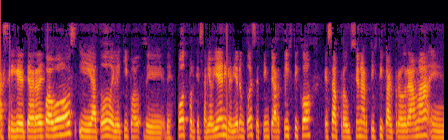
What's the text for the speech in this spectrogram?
Así que te agradezco a vos y a todo el equipo de, Spot porque salió bien y le dieron todo ese tinte artístico esa producción artística al programa en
